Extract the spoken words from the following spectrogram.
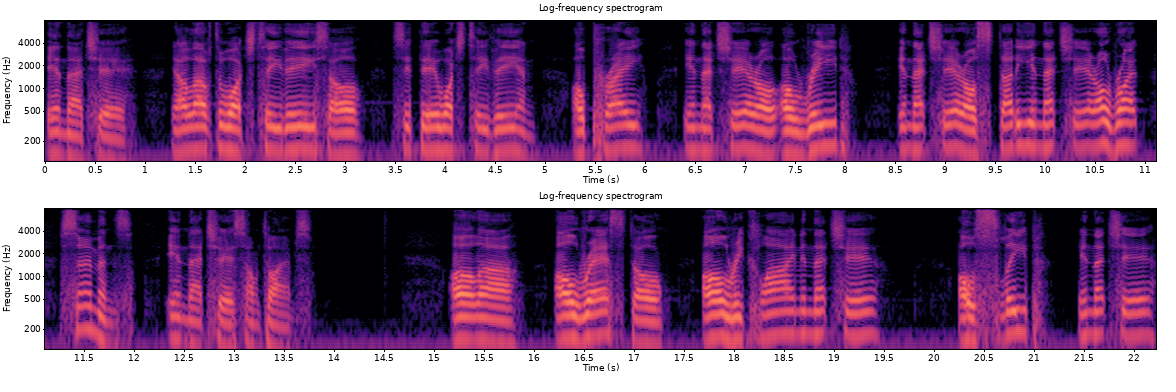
in that chair. You know, I love to watch TV, so I'll sit there, watch TV, and I'll pray in that chair. I'll, I'll read in that chair. I'll study in that chair. I'll write sermons in that chair sometimes. I'll uh, I'll rest. I'll I'll recline in that chair. I'll sleep in that chair.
